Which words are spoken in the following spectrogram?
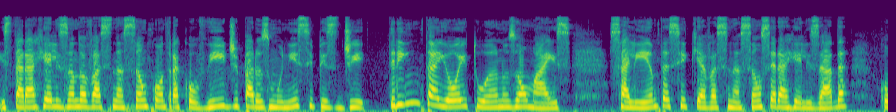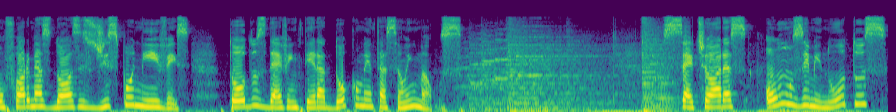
estará realizando a vacinação contra a Covid para os munícipes de 38 anos ou mais. Salienta-se que a vacinação será realizada conforme as doses disponíveis. Todos devem ter a documentação em mãos. 7 horas 11 minutos,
